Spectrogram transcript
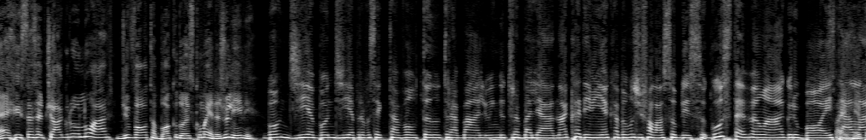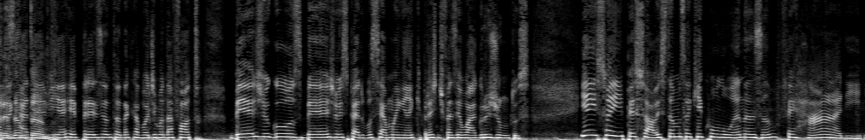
RC7 Agro no ar, de volta, bloco 2 com Maíra Juline. Bom dia, bom dia para você que tá voltando do trabalho, indo trabalhar na academia. Acabamos de falar sobre isso. Gustavão Agroboy tá lá na academia representando, acabou de mandar foto. Beijo, Gus, beijo. Espero você amanhã aqui pra gente fazer o agro juntos. E é isso aí, pessoal. Estamos aqui com Luana Zanferrari.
